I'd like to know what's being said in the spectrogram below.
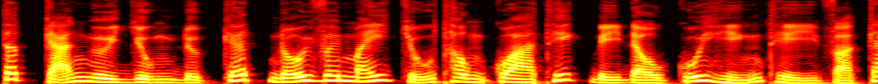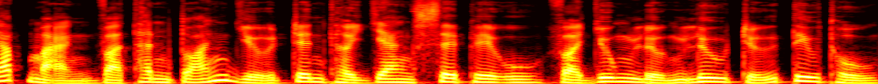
tất cả người dùng được kết nối với máy chủ thông qua thiết bị đầu cuối hiển thị và cáp mạng và thanh toán dựa trên thời gian CPU và dung lượng lưu trữ tiêu thụ.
